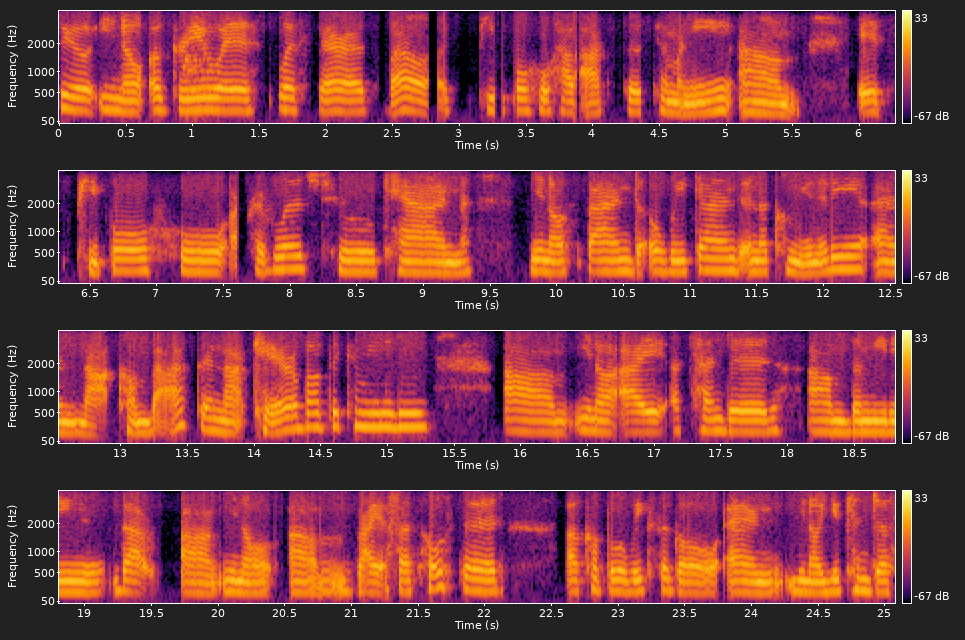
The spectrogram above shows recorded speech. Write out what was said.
to, you know, agree with with Sara as well. It's people who have access to money. Um, it's people who are privileged who can, you know, spend a weekend in a community and not come back and not care about the community. Um, you know, I attended um, the meeting that, um, you know, um, Riot Fest hosted a couple of weeks ago, and, you know, you can just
